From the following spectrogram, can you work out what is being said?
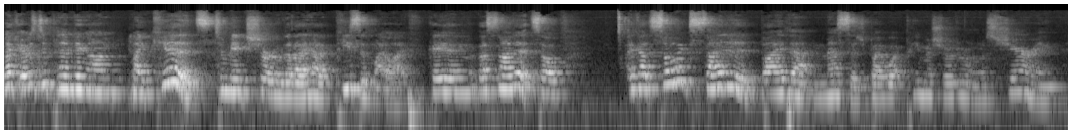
Like I was depending on my kids to make sure that I had peace in my life. Okay, and that's not it. So I got so excited by that message, by what Pema Chodron was sharing,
